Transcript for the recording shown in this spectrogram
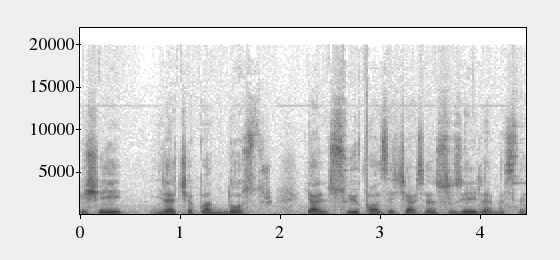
Bir şeyi ilaç yapan dozdur. Yani suyu fazla içerseniz su zehirlenmesine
